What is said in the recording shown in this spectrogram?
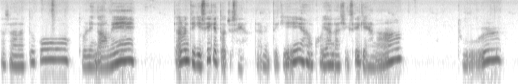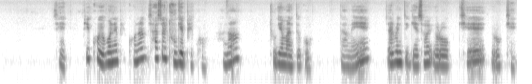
사슬 하나 뜨고 돌린 다음에 짧은뜨기 3개 떠주세요. 짧은뜨기 한 코에 하나씩 3개 하나 둘 셋. 피코 요번에 피코는 사슬 두 개 피코. 하나 두 개만 뜨고 그 다음에 짧은뜨기에서 요렇게 요렇게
